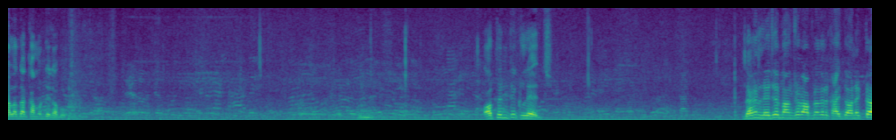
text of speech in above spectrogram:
আলাদা কামড় দেখাবো অথেন্টিক লেজ দেখেন লেজের মাংসটা আপনাদের খাইতে অনেকটা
